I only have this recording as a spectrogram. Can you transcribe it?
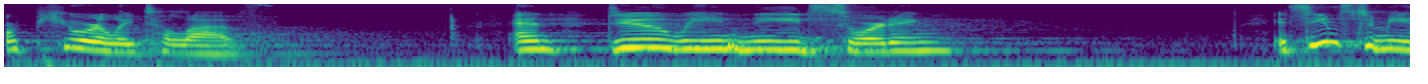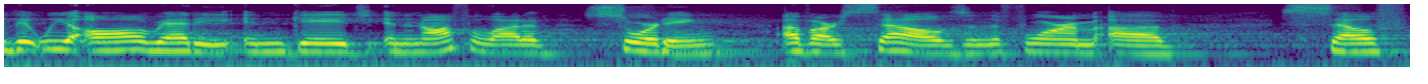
or purely to love? And do we need sorting? It seems to me that we already engage in an awful lot of sorting of ourselves in the form of self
